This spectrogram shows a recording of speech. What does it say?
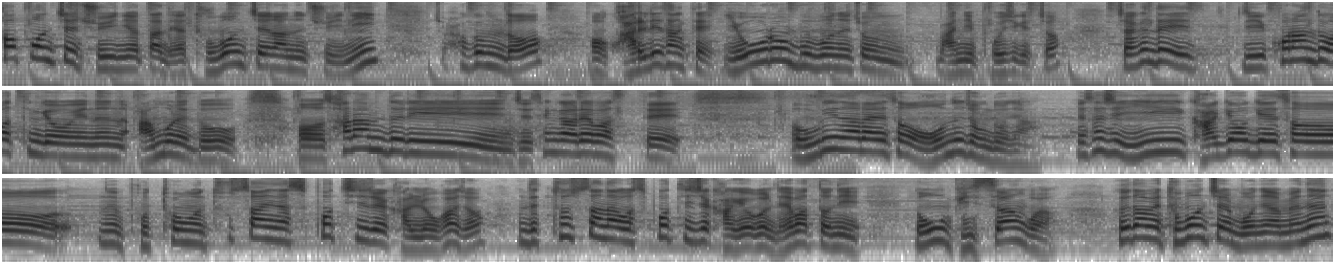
첫 번째 주인이었다 내가 두 번째라는 주인이 조금 더 어, 관리 상태 이런 부분을 좀 많이 보시겠죠? 자 근데 이, 이 코란도 같은 경우에는 아무래도 어, 사람들이 이제 생각을 해봤을 때 어, 우리나라에서 어느 정도냐 사실 이 가격에서는 보통은 투싼이나 스포티지를 가려고 하죠. 근데 투싼하고 스포티지 가격을 내봤더니 너무 비싼 거야. 그 다음에 두 번째는 뭐냐면은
